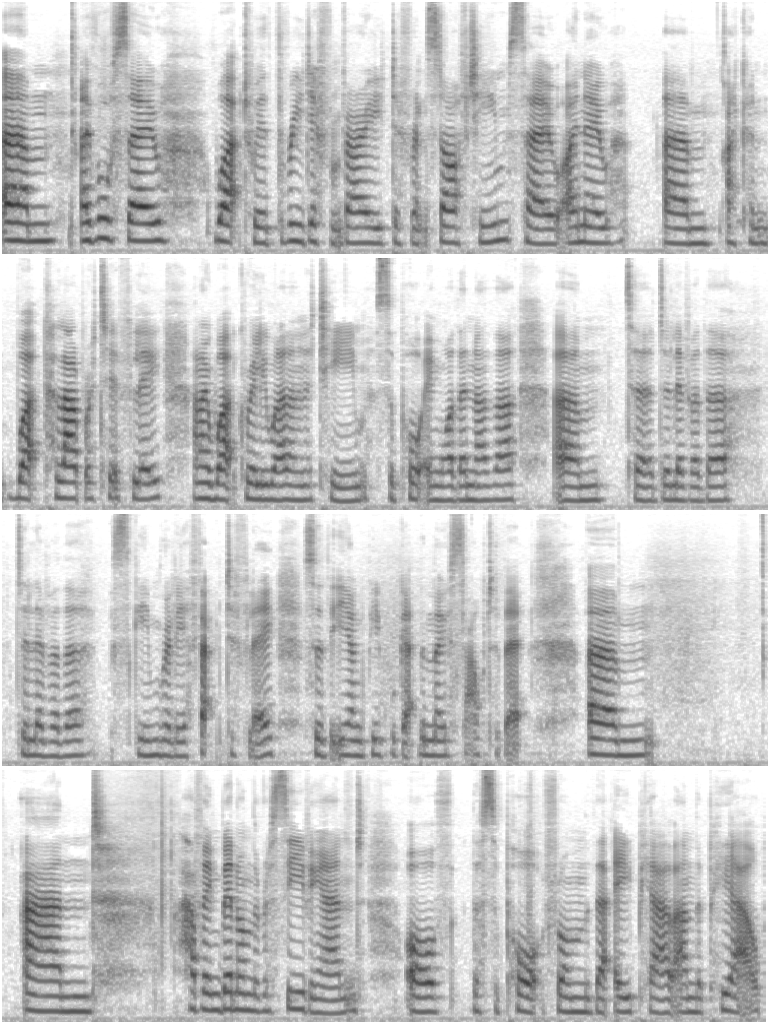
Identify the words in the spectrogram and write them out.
um, I've also worked with three different, very different staff teams, so I know um, I can work collaboratively and I work really well in a team, supporting one another um, to deliver the deliver the scheme really effectively, so that young people get the most out of it. Um, and having been on the receiving end of the support from the APL and the PL,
